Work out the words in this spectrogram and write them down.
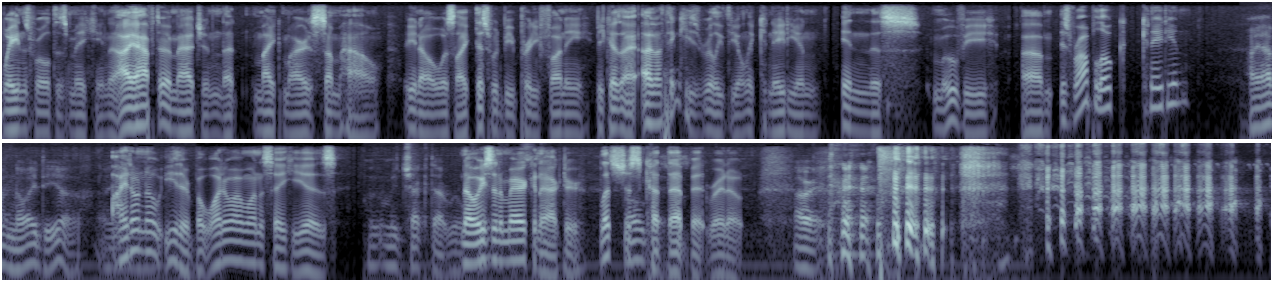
Wayne's World is making. I have to imagine that Mike Myers somehow you know was like this would be pretty funny because I I think he's really the only Canadian in this movie Um, is Rob Lowe Canadian? I have no idea. I don't know either, but why do I want to say he is? Let me check that real No, he's an American actor. Let's just cut that bit right out. All right.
